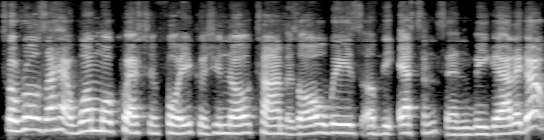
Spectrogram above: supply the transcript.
So, Rose, I have one more question for you because you know time is always of the essence and we got to go.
